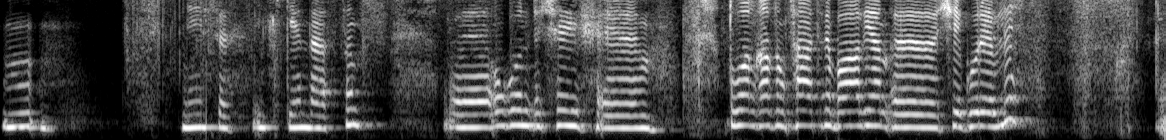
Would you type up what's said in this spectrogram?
Hmm. Neyse ilk kendi açsın. Ee, o gün şey e, doğal gazın saatini bağlayan e, şey görevli. Ee,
